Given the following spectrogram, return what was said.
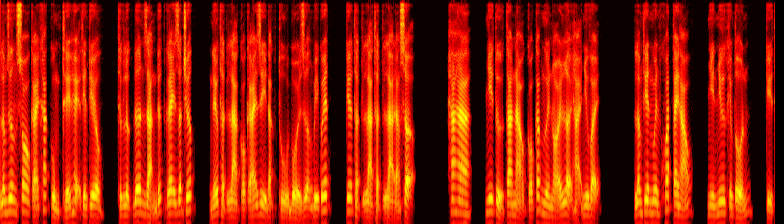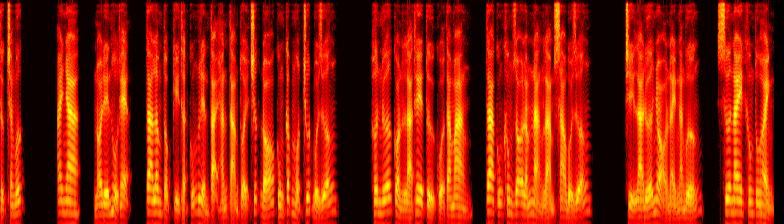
lâm dương so cái khác cùng thế hệ thiên tiêu, thực lực đơn giản đứt gây dẫn trước, nếu thật là có cái gì đặc thù bồi dưỡng bí quyết, kia thật là thật là đáng sợ. Ha ha, nhi tử ta nào có các ngươi nói lợi hại như vậy? Lâm thiên nguyên khoát tay áo, nhìn như khiêm tốn, kỳ thực trang bức. Ai nha, nói đến hổ thẹn, ta lâm tộc kỳ thật cũng liền tại hắn tám tuổi trước đó cung cấp một chút bồi dưỡng. Hơn nữa còn là thê tử của ta mang, ta cũng không rõ lắm nàng làm sao bồi dưỡng. Chỉ là đứa nhỏ này ngang bướng, xưa nay không tu hành,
